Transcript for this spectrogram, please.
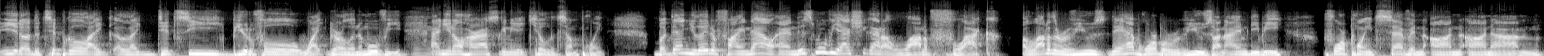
you know the typical like like ditzy beautiful white girl in a movie mm-hmm. and you know her ass is gonna get killed at some point but then you later find out and this movie actually got a lot of flack a lot of the reviews they have horrible reviews on imdb 4.7 on on um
